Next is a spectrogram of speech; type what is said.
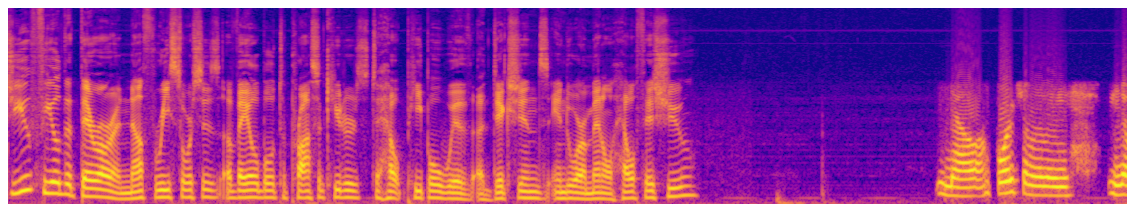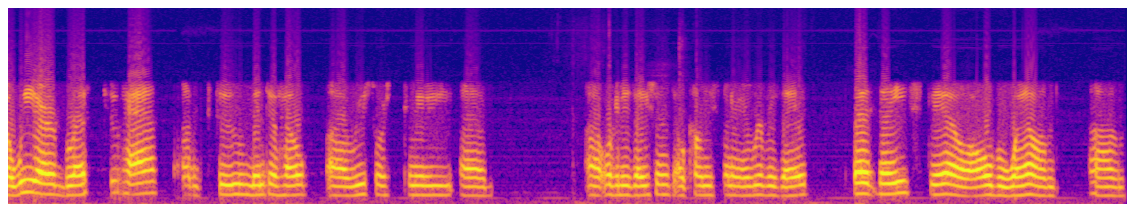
Do you feel that there are enough resources available to prosecutors to help people with addictions into our mental health issue? No, unfortunately, you know, we are blessed to have um, two mental health uh, resource community uh, uh, organizations, Oconee Center and Rivers Edge, but they still are overwhelmed. Um,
